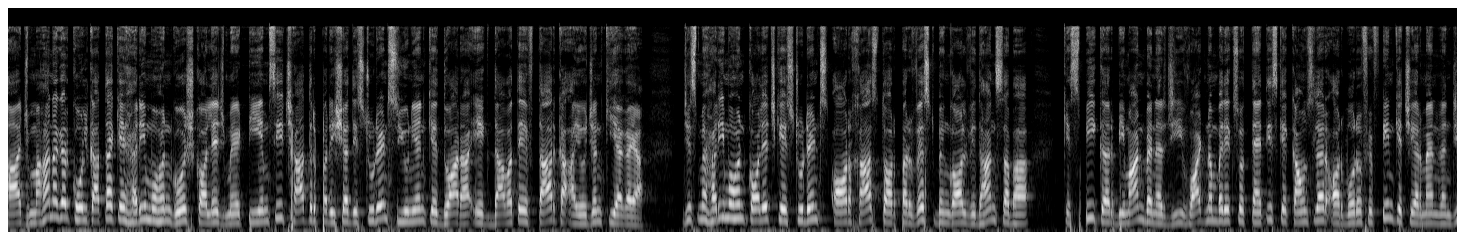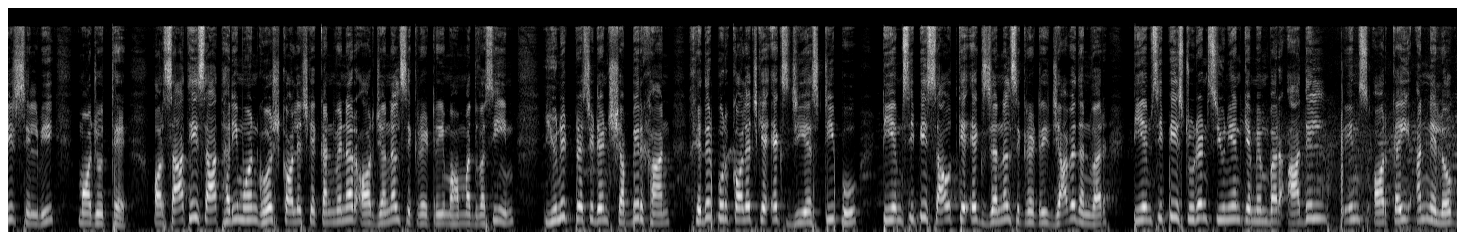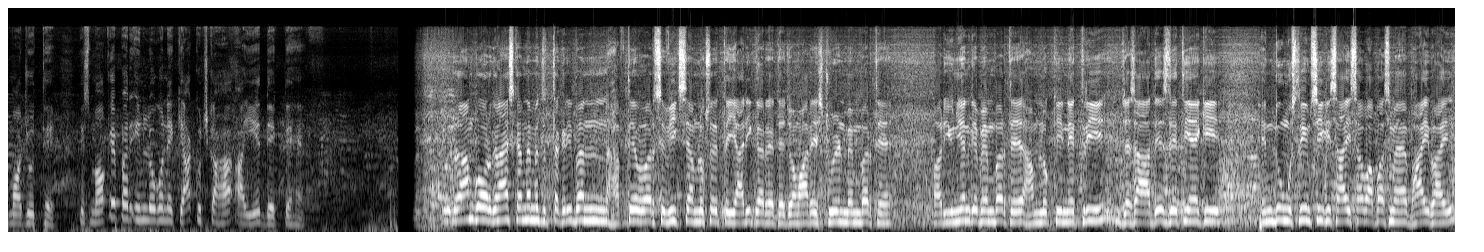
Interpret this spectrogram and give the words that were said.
आज महानगर कोलकाता के हरि मोहन घोष कॉलेज में TMC Chhatra Parishad students union के द्वारा एक दावत इफ्तार का आयोजन किया गया, जिसमें हरि मोहन कॉलेज के स्टूडेंट्स और ख़ास तौर पर वेस्ट बंगाल विधानसभा के स्पीकर बिमान बनर्जी, वार्ड नंबर 133 के काउंसलर और बोरो 15 के चेयरमैन रंजीत सिल भी मौजूद थे। और साथ ही साथ हरिमोहन घोष कॉलेज के कन्वेनर और general secretary Mohammad Wasim, unit president Shabbir Khan, Khidirpur college के ex GS Tipu, TMCP south के ex general secretary Javed Anwar, TMCP students union के मेंबर आदिल, प्रिंस और कई अन्य लोग मौजूद थे। इस मौके पर इन लोगों ने क्या कुछ कहा, आइए देखते हैं। प्रोग्राम को ऑर्गेनाइज करने में तो तकरीबन हफ़्ते भर से वीक से हम लोग से तैयारी कर रहे थे। जो हमारे स्टूडेंट मेंबर थे और यूनियन के मेंबर थे, हम लोग की नेत्री जैसा आदेश देती हैं कि हिंदू, मुस्लिम, सिख, ईसाई सब आपस में है, भाई भाई।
